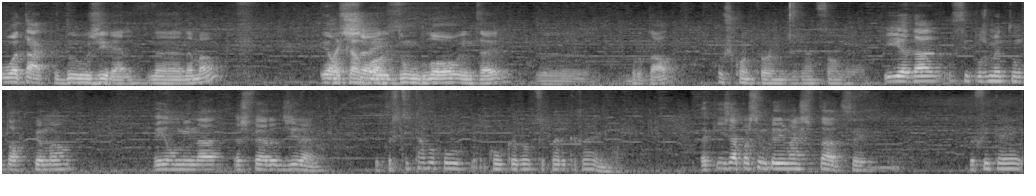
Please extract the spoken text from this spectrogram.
o ataque do Jiren na, na mão, ele Like cheio de um glow inteiro, brutal, Os contornos na sombra. e a dar simplesmente um toque com a mão a eliminar a esfera de Jiren. E parecia que estava com, o- com o cabelo de super guerreiro. Aqui já parecia um bocadinho mais espetado, sim. Eu fiquei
